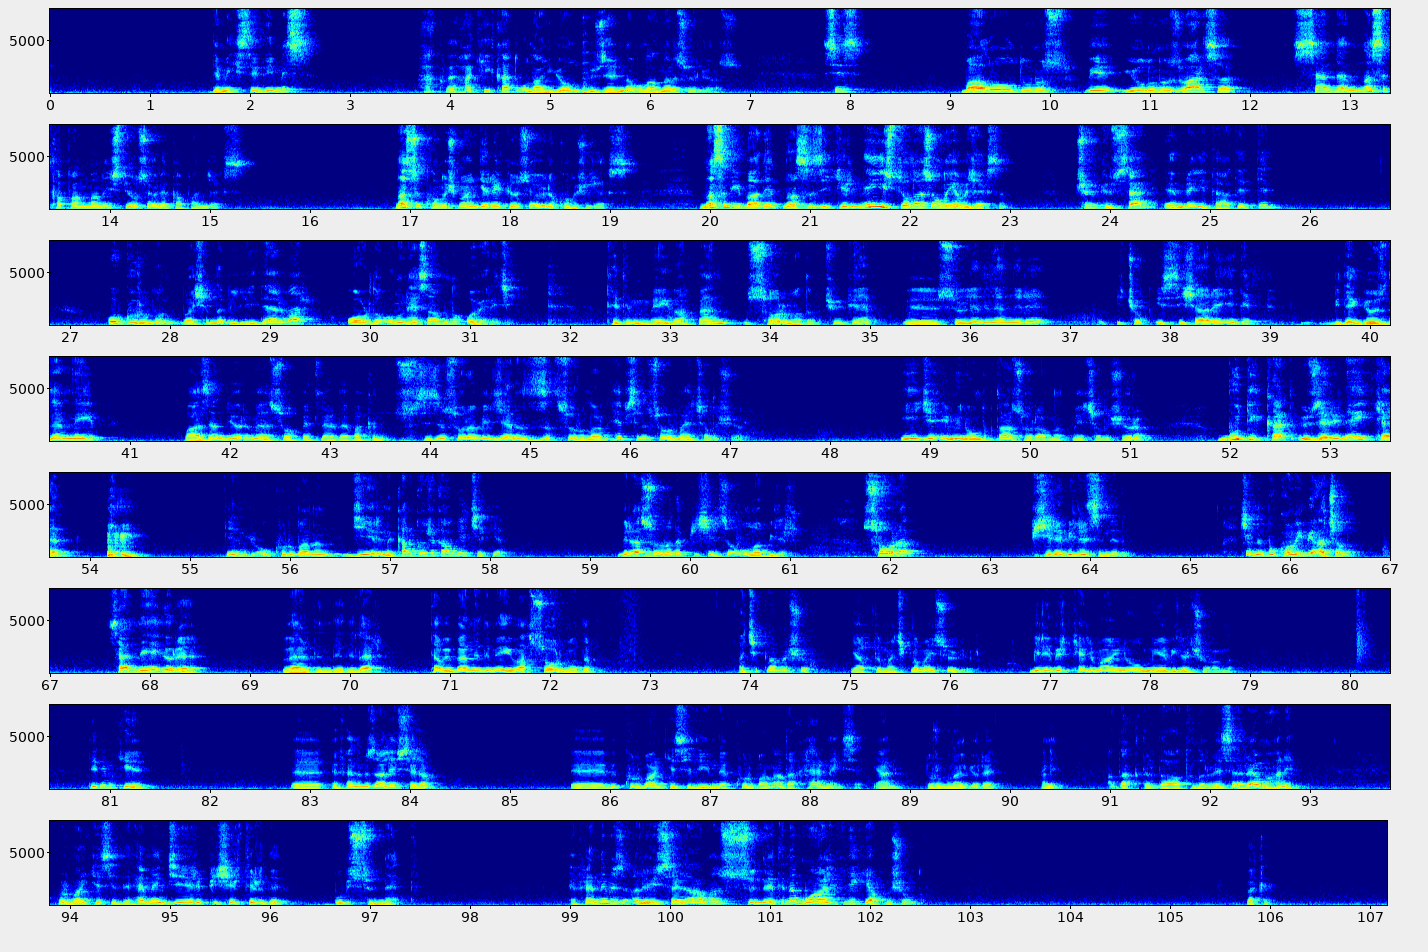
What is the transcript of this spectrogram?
Demek istediğimiz hak ve hakikat olan yol üzerine olanları söylüyoruz. Siz bağlı olduğunuz bir yolunuz varsa senden nasıl kapanmanı istiyorsa öyle kapanacaksın. Nasıl konuşman gerekiyorsa öyle konuşacaksın. Nasıl ibadet, nasıl zikir, ne istiyorlarsa onu yapacaksın. Çünkü sen emre itaat ettin. O grubun başında bir lider var. Orada onun hesabını o verecek. Dedim eyvah ben sormadım. Çünkü hep e, söylenilenleri çok istişare edip bir de gözlemleyip bazen diyorum ya sohbetlerde bakın sizin sorabileceğiniz zıt soruların hepsini sormaya çalışıyorum. İyice emin olduktan sonra anlatmaya çalışıyorum. Bu dikkat üzerineyken dedim ki o kurbanın ciğerini karı koca kavga edecek ya. Biraz sonra da pişirse olabilir. Sonra pişirebilirsin dedim. Şimdi bu konuyu bir açalım. Sen neye göre verdin dediler. Tabii ben dedim eyvah sormadım. Açıklama şu. Yaptığım açıklamayı söylüyorum. Birebir kelime aynı olmayabilir şu anda. Dedim ki e, Efendimiz Aleyhisselam e, bir kurban kesildiğinde kurban adak her neyse yani durumuna göre hani adaktır dağıtılır vesaire ama hani kurban kesildi hemen ciğeri pişirtirdi. Bu bir sünnet. Efendimiz Aleyhisselam'ın sünnetine muhaliflik yapmış oldu. Bakın.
